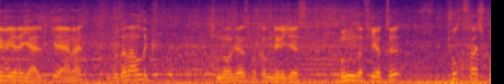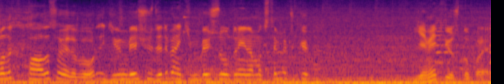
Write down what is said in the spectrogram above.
başka bir yere geldik ve hemen buradan aldık. Şimdi alacağız bakalım deneyeceğiz. Bunun da fiyatı çok saçmalık pahalı söyledi bu arada. 2500 dedi. Ben 2500 olduğuna inanmak istemiyorum çünkü yemek yiyorsun o paraya.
